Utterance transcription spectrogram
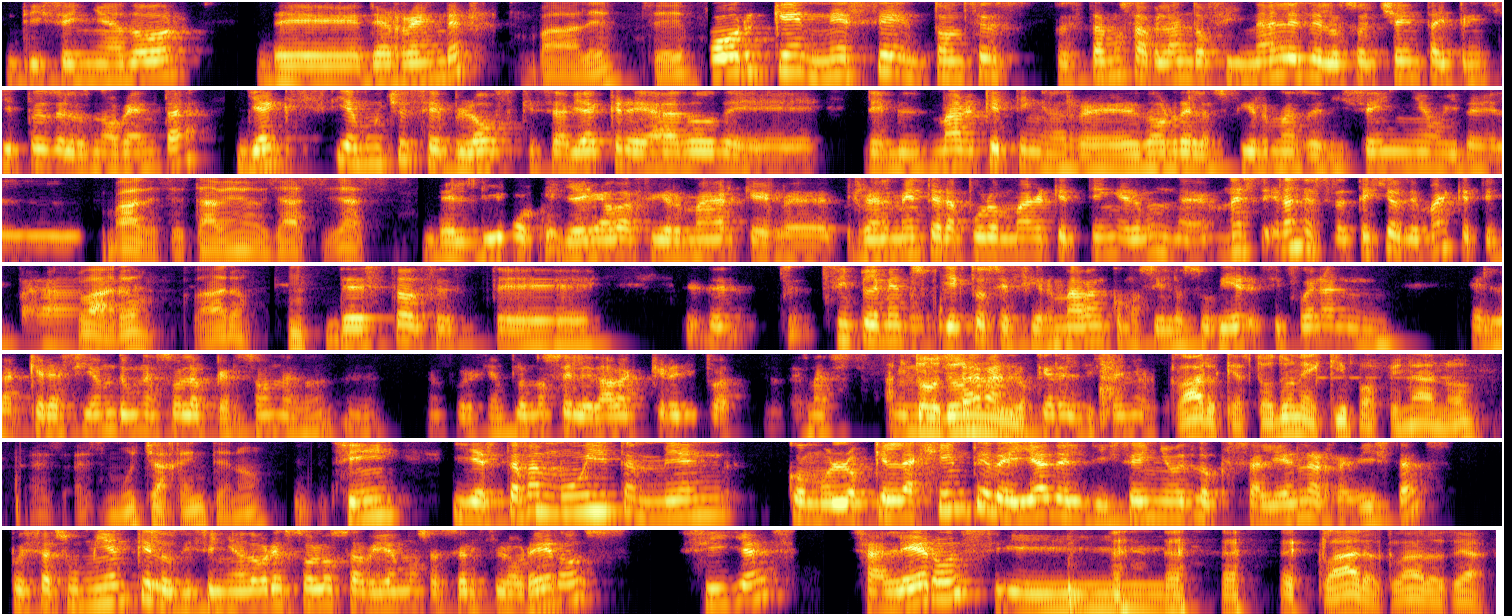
diseñador de, de render, Vale, sí. porque en ese entonces, pues estamos hablando finales de los 80 y principios de los 90, ya existía mucho ese bluff que se había creado de, del marketing alrededor de las firmas de diseño y del, Vale, se está viendo, ya, ya. del divo que llegaba a firmar, que eh, realmente era puro marketing, era una- una- eran estrategias de marketing para Claro, claro. de estos, este, de- simplemente los proyectos se firmaban como si los hubiera, si fueran la creación de una sola persona, ¿no? Eh, Por ejemplo, no se le daba crédito a, además, A todo un- lo que era el diseño. Claro, que es todo un equipo al final, ¿no? Es, es mucha gente, ¿no? Sí, y estaba muy también, como lo que la gente veía del diseño es lo que salía en las revistas, pues asumían que los diseñadores solo sabíamos hacer floreros, sillas, saleros y... claro, claro, o sea,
